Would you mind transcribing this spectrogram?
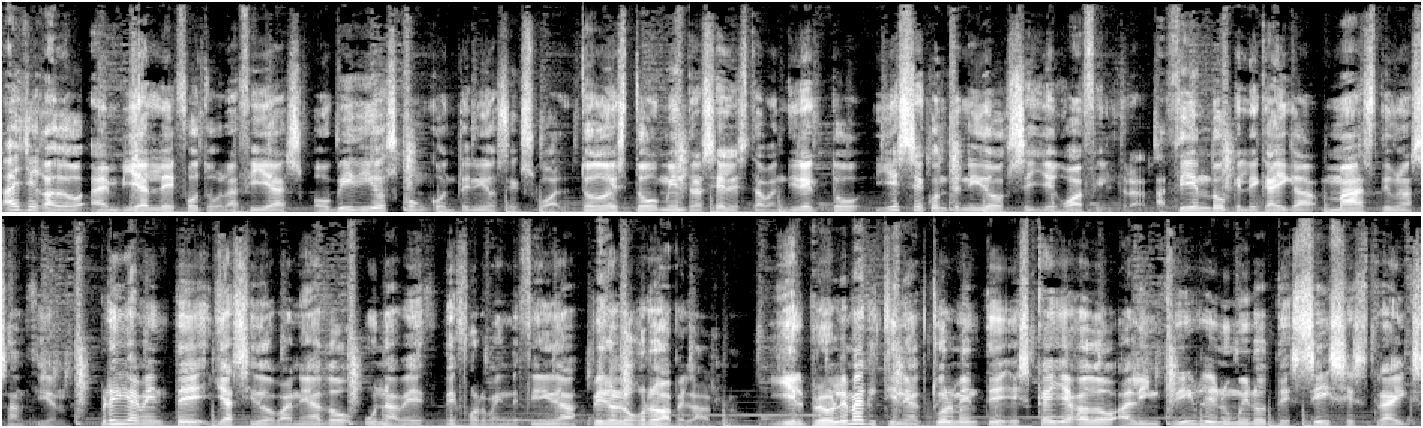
ha llegado a enviarle fotografías o vídeos con contenido sexual. Todo esto mientras él estaba en directo y ese contenido se llegó a filtrar, haciendo que le caiga más de una sanción. Previamente ya ha sido baneado una vez de forma indefinida, pero logró apelarlo. Y el problema que tiene actualmente es que ha llegado al increíble número de 6 strikes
